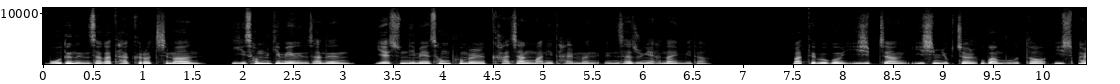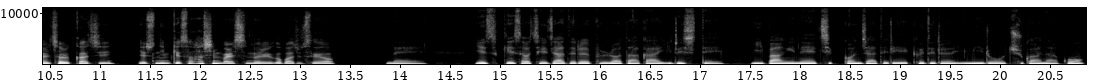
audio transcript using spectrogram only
모든 은사가 다 그렇지만 이 섬김의 은사는 예수님의 성품을 가장 많이 닮은 은사 중의 하나입니다. 마태복음 20장 26절 후반부부터 28절까지 예수님께서 하신 말씀을 읽어봐 주세요. 네. 예수께서 제자들을 불러다가 이르시되 이방인의 집권자들이 그들을 임의로 주관하고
